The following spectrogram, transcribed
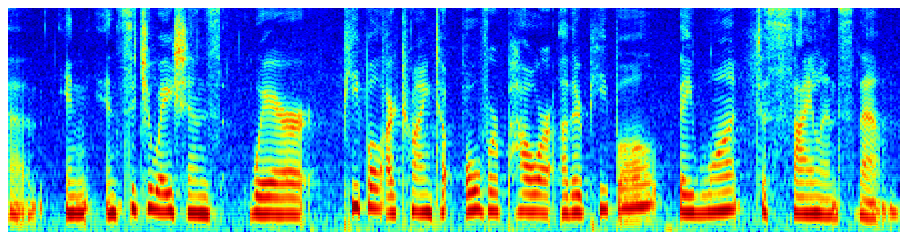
Um, in in situations where people are trying to overpower other people, they want to silence them,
